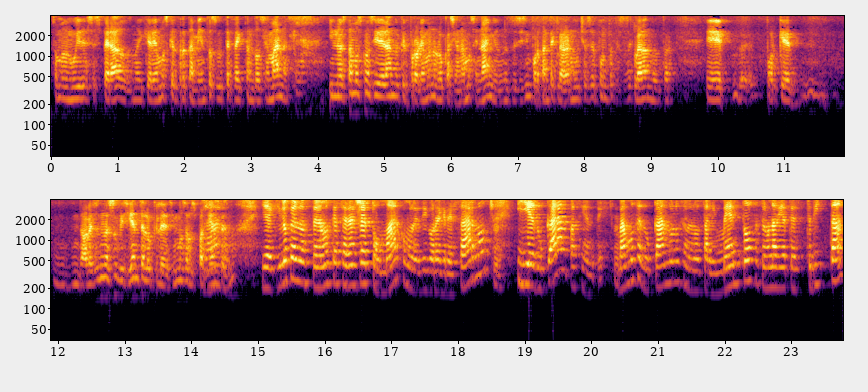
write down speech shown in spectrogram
somos muy desesperados ¿no? y queremos que el tratamiento surte efecto en dos semanas. Y no estamos considerando que el problema nos lo ocasionamos en años. Entonces es importante aclarar mucho ese punto que estás aclarando, doctora. Eh, porque a veces no es suficiente lo que le decimos a los pacientes. ¿no? Y aquí lo que nos tenemos que hacer es retomar, como les digo, regresarnos y educar al paciente. Vamos educándolos en los alimentos, hacer una dieta estricta.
